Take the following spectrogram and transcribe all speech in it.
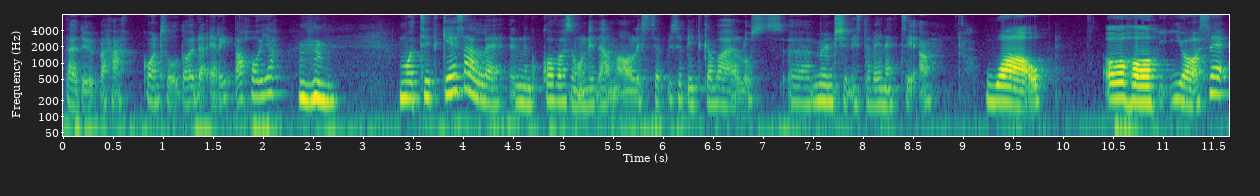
täytyy vähän konsultoida eri tahoja. Mutta sitten kesälle niin kova suunnitelma olisi se, se pitkä vaellus äh, Münchenistä Venetsiaan. Wow. Oho. Joo, se,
